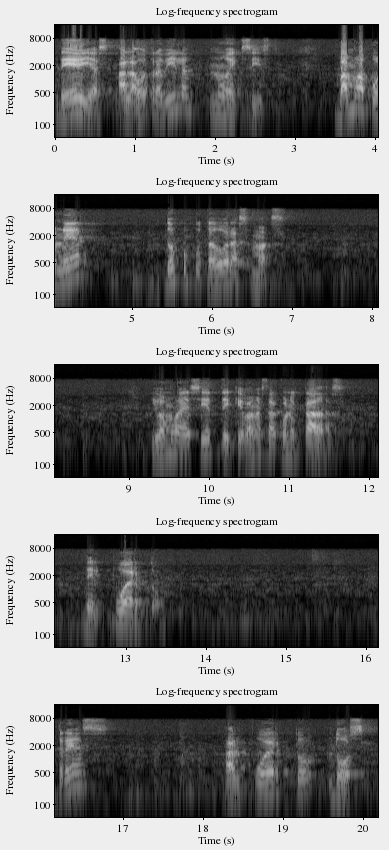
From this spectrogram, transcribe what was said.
de ellas a la otra VLAN no existe. Vamos a poner dos computadoras más. Y vamos a decir de que van a estar conectadas del puerto 3 al puerto 12.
